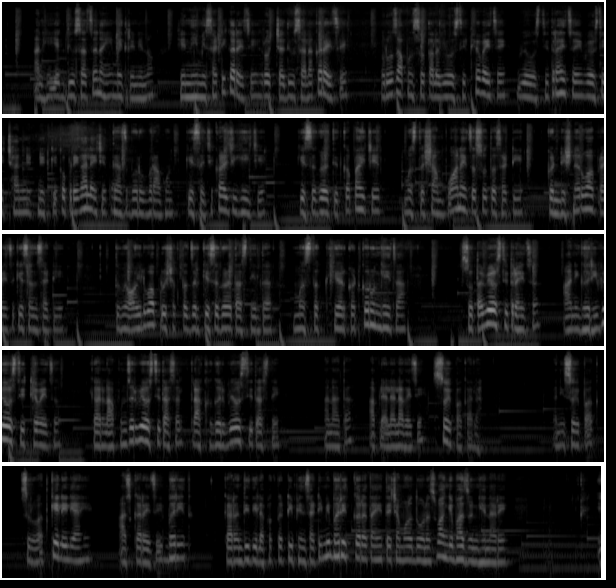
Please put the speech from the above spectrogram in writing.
आणि हे एक दिवसाचं नाही मैत्रिणीनं हे नेहमीसाठी करायचे रोजच्या दिवसाला करायचे. रोज आपण स्वतःला व्यवस्थित ठेवायचे व्यवस्थित राहायचं व्यवस्थित छान नीटनेटके कपडे घालायचे. त्याचबरोबर आपण केसाची काळजी घ्यायची. केस गळतीत का पाहिजेत मस्त शॅम्पू आणायचा स्वतःसाठी कंडिशनर वापरायचं केसांसाठी. तुम्ही ऑइल वापरू शकता. जर केस गळत असतील तर मस्त हेअर कट करून घ्यायचा. स्वतः व्यवस्थित राहायचं आणि घरी व्यवस्थित ठेवायचं. कारण आपण जर व्यवस्थित असाल तर अख्खं घर व्यवस्थित असते. आणि आता आपल्याला लागायचे स्वयंपाकाला. आणि स्वयंपाक सुरुवात केलेली आहे. आज करायचे भरीत. कारण दिदीला फक्त टिफिनसाठी मी भरीत करत आहे. त्याच्यामुळं दोनच वांगे भाजून घेणार आहे.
